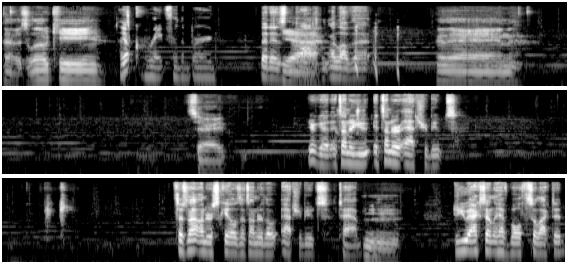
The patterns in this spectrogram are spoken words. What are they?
That was low key. That's Yep. great for the bird. That is Yeah. awesome. I love that. And then. Sorry. You're good. It's under you. It's under attributes. So it's not under skills. It's under the attributes tab. hmm Do you accidentally have both selected?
